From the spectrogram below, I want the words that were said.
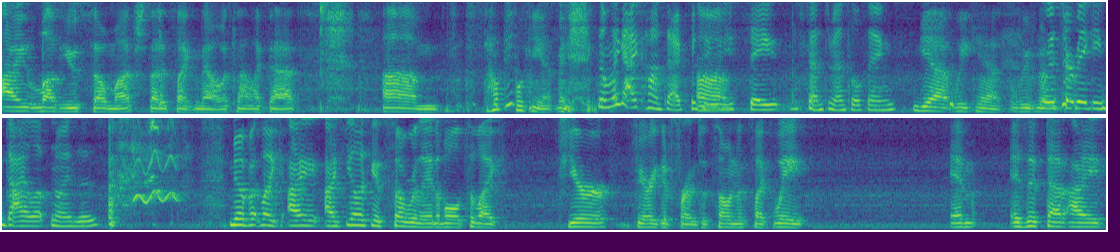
I love you so much that it's like, no, it's not like that. Um stop looking at me. Don't make eye contact with me when you say sentimental things. Yeah, we can't. We've no gonna start making dial up noises. No, but like I I feel like it's so relatable to like you're very good friends with someone, it's like, wait, am is it that I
